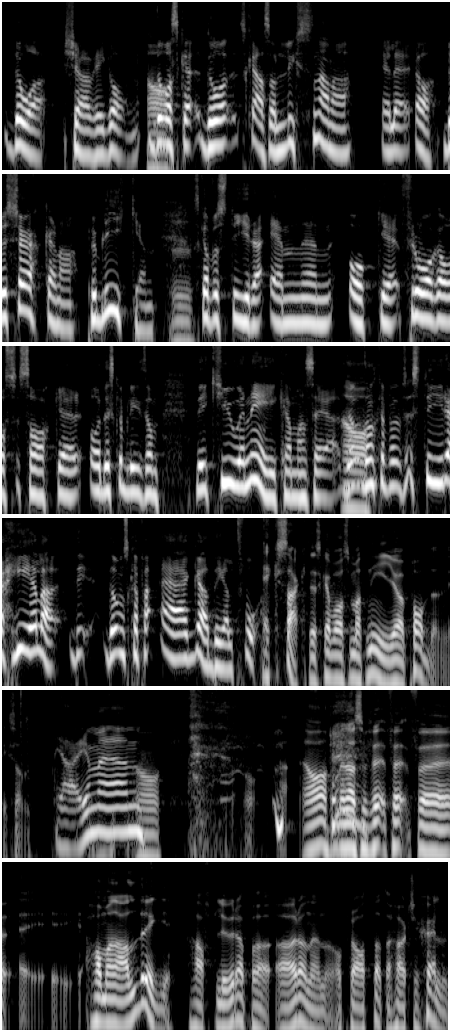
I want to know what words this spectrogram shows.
då kör vi igång. Ja. Då, ska, då ska alltså lyssnarna, eller ja, besökarna, publiken, Mm. ska få styra ämnen och eh, fråga oss saker. Och det ska bli som, det är Q&A kan man säga. De, Ja. de ska få styra hela, de, de ska få äga del 2. Exakt, det ska vara som att ni gör podden liksom. Jajamän. Ja. Ja, men alltså för, för, för har man aldrig haft lurar på öronen och pratat och hört sig själv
